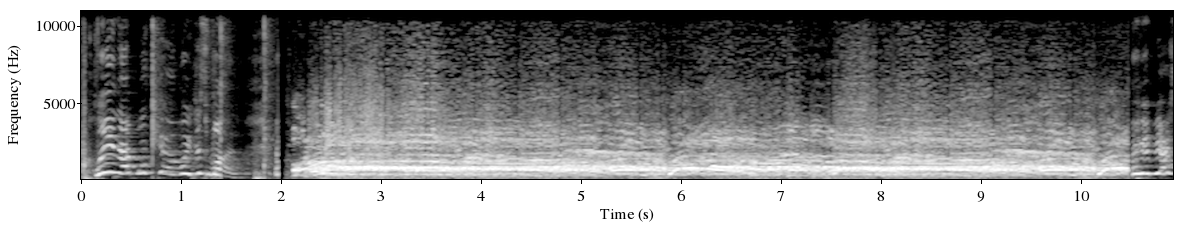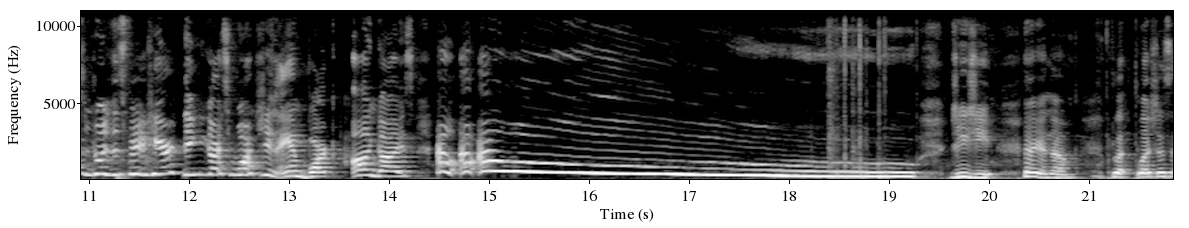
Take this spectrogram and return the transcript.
Clean up, let's go, we just won. I hope you guys enjoyed this video here. Thank you guys for watching and bark on guys. Ow, ow, ow! GG. And um, let, let's just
